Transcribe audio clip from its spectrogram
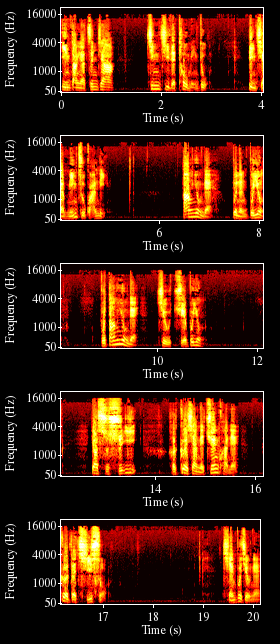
应当要增加经济的透明度，并且民主管理。当用的不能不用，不当用的就绝不用。要使十一和各项的捐款呢各得其所。前不久呢，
